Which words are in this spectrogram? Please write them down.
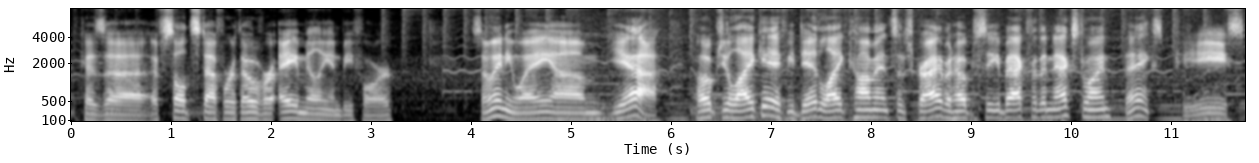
Because, uh, I've sold stuff worth over a million before. So anyway, um, yeah. Hope you like it. If you did, like, comment, subscribe, and hope to see you back for the next one. Thanks. Peace.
